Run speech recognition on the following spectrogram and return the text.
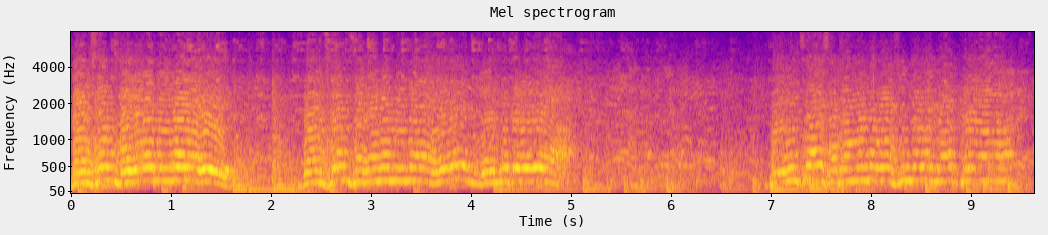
दर्शन सगळ्यांना मिळणार आहे. दर्शन सगळ्यांना मिळणार आहे. गर्दी कमी करा 대자 사방문에 오신 여러분 앞에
